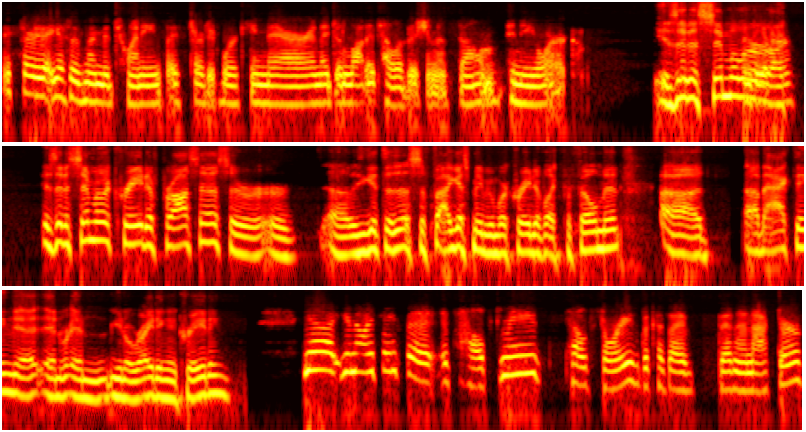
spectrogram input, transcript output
I started, I guess, it was my mid twenties. I started working there, and I did a lot of television and film in New York. Is it a similar? Uh, is it a similar creative process, or, or uh, you get the? I guess maybe more creative, like fulfillment, uh, um, acting and, and and you know writing and creating. Yeah, you know, I think that it's helped me tell stories because I've been an actor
